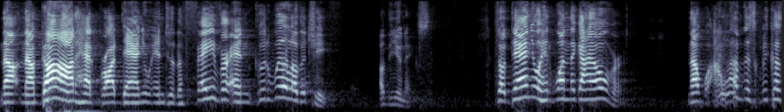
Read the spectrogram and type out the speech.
Now, now God had brought Daniel into the favor and goodwill of the chief of the eunuchs. So Daniel had won the guy over. Now, I love this because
